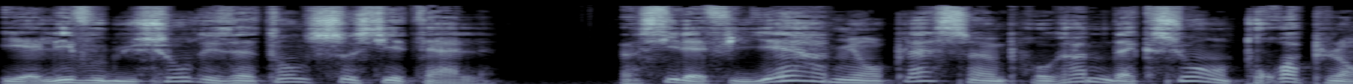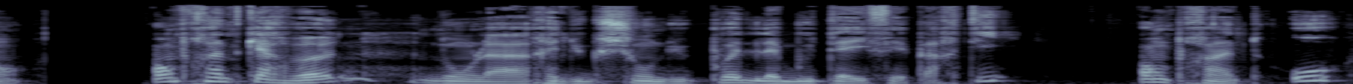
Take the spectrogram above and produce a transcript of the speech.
et à l'évolution des attentes sociétales. Ainsi, la filière a mis en place un programme d'action en trois plans, Empreinte carbone, dont la réduction du poids de la bouteille fait partie, empreinte eau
